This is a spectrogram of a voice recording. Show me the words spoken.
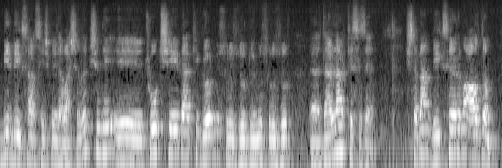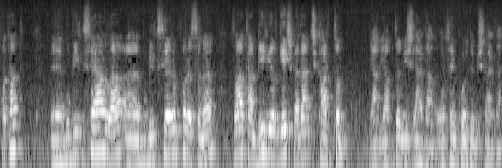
bir bilgisayar seçme ile başladık? Şimdi e, çoğu kişiyi belki görmüşsünüzdür, duymuşsunuzdur. E, derler ki size işte ben bilgisayarımı aldım fakat e, bu bilgisayarla e, bu bilgisayarın parasını zaten bir yıl geçmeden çıkarttım. Yani yaptığım işlerden, ortaya koyduğum işlerden.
